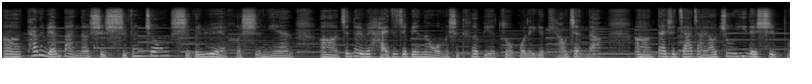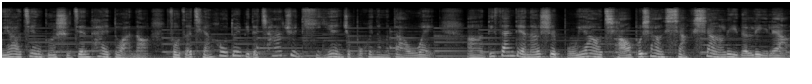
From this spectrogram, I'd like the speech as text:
呃，它的原版呢是十分钟、十个月和十年。呃，针对于孩子这边呢，我们是特别做过了一个调整的。嗯，但是家长要注意的是，不要间隔时间太短了，否则前后对比的差距体验就不会那么到位。啊，第三点呢是不要瞧不上想象力的力量。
